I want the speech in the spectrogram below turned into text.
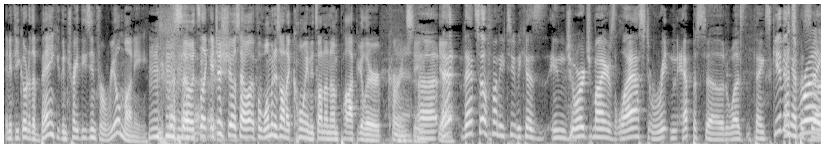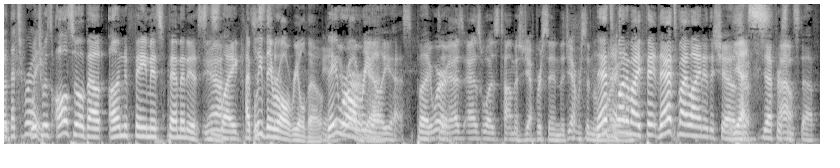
and if you go to the bank, you can trade these in for real money. so it's like it just shows how if a woman is on a coin, it's on an unpopular currency. Uh, yeah. that, that's so funny too because in George Meyer's last written episode was the Thanksgiving That's episode, right, that's right. which was also about unfamous feminists. Yeah. Like I believe they were all real though. they, were, all real, yeah. yes, but they were, uh, as as was Thomas Jefferson, the Jefferson. that's Memorial. one of my fa- that's my line of the show. Yes. the Jefferson Wow. stuff.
